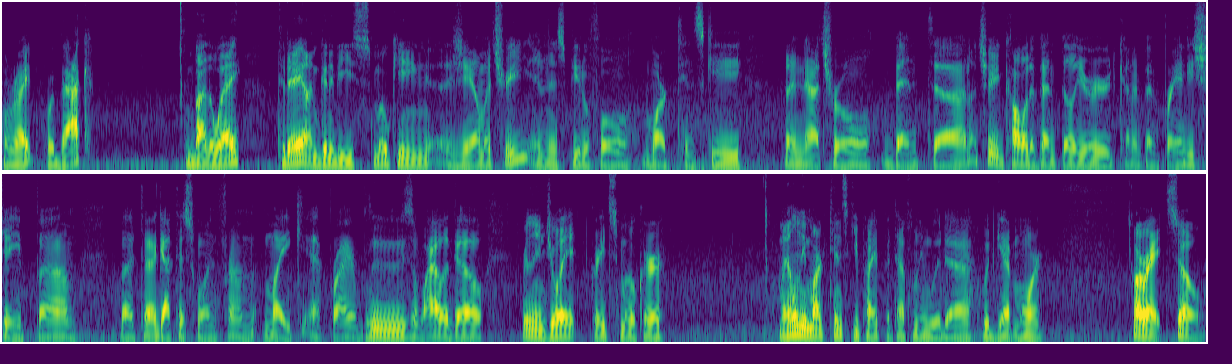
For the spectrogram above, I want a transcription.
All right, we're back. And by the way, Today I'm going to be smoking Géometrie in this beautiful Mark Tinsky kind of natural bent, uh, I'm not sure you'd call it a bent billiard, kind of bent brandy shape, um, but I uh, got this one from Mike at Briar Blues a while ago. Really enjoy it, great smoker. My only Mark Tinsky pipe, but definitely would, uh, would get more. All right, so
